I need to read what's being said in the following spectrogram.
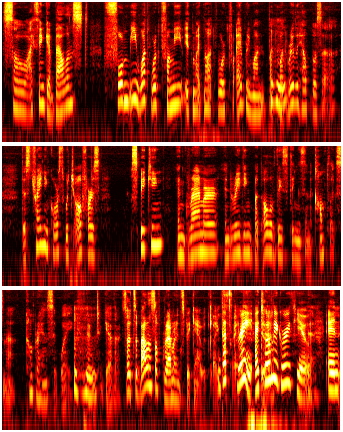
so i think a balanced for me what worked for me it might not work for everyone but Mm-hmm. what really helped was uh, this training course which offers speaking and grammar and reading but all of these things in a complex and a comprehensive way they're together so it's a balance of grammar and speaking i would like to Mm-hmm. That's great. I Yeah. totally agree with you. Yeah. And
